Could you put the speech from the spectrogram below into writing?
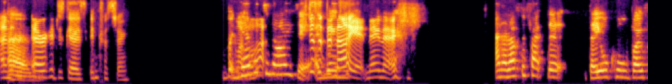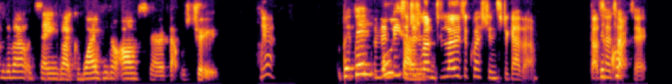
And Um, Erica just goes, interesting. but I'm never denies She it. doesn't And then, deny it. No, no. and I love the fact that they all call both of them out and say like, why have you not asked her if that was true? Yeah. But then And then Lisa just runs loads of questions together. That's her que- tactic.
